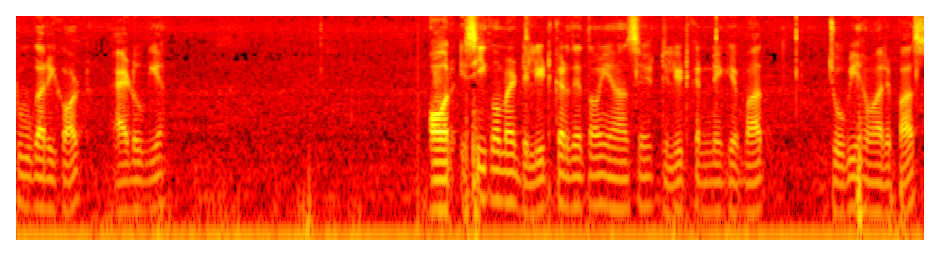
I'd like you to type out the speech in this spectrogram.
टू का रिकॉर्ड ऐड हो गया। और इसी को मैं डिलीट कर देता हूँ यहाँ से। डिलीट करने के बाद जो भी हमारे पास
